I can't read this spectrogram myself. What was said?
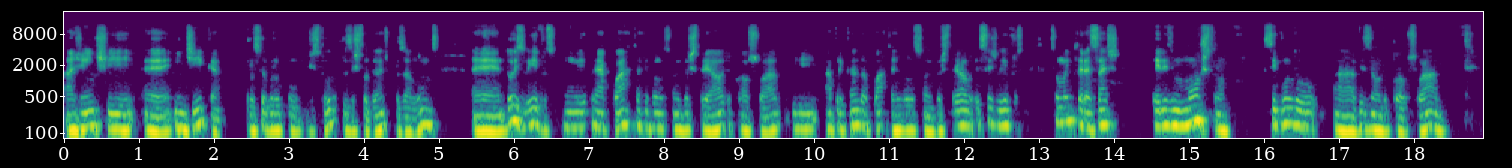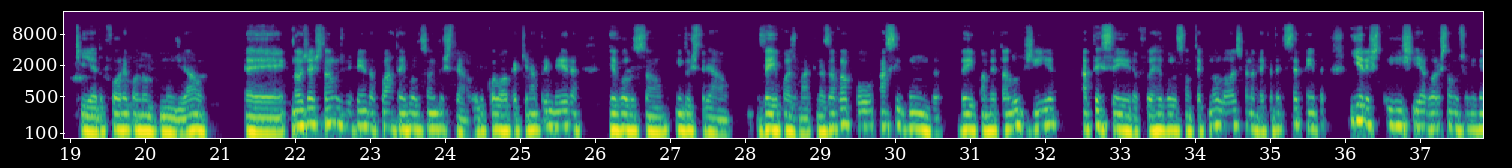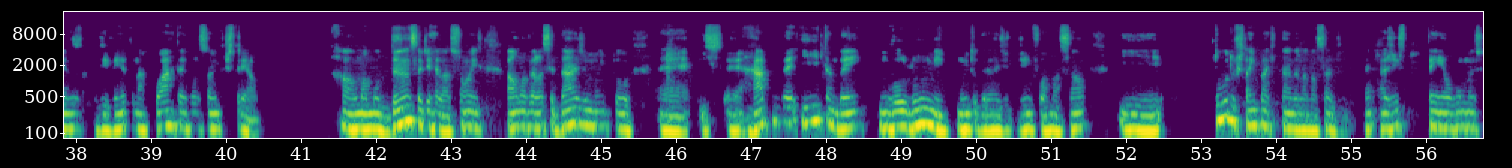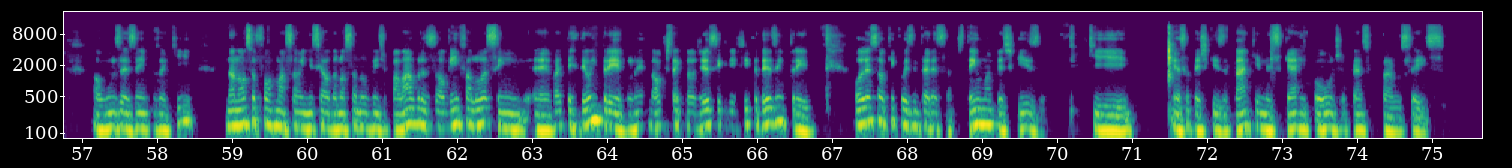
a gente é, indica para o seu grupo de estudo, para os estudantes, para os alunos, é, dois livros. Um livro é A Quarta Revolução Industrial, de Klaus Schwab, e Aplicando a Quarta Revolução Industrial. Esses livros são muito interessantes. Eles mostram, segundo a visão do Klaus Schwab, que é do Fórum Econômico Mundial, é, nós já estamos vivendo a quarta revolução industrial. Ele coloca que na primeira revolução industrial veio com as máquinas a vapor, a segunda veio com a metalurgia, a terceira foi a revolução tecnológica na década de 70 e eles e agora estamos vivendo vivendo na quarta revolução industrial. Há uma mudança de relações, há uma velocidade muito é, é, rápida e também um volume muito grande de informação e tudo está impactando na nossa vida. Né? A gente tem algumas, alguns exemplos aqui. Na nossa formação inicial da nossa nuvem de palavras, alguém falou assim, é, vai perder o emprego, né? Novas tecnologias significa desemprego. Olha só que coisa interessante. Tem uma pesquisa que, essa pesquisa está aqui nesse QR Code, eu peço para vocês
